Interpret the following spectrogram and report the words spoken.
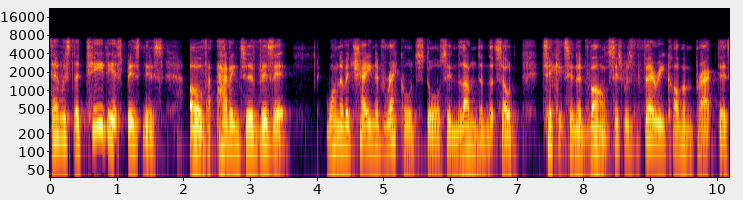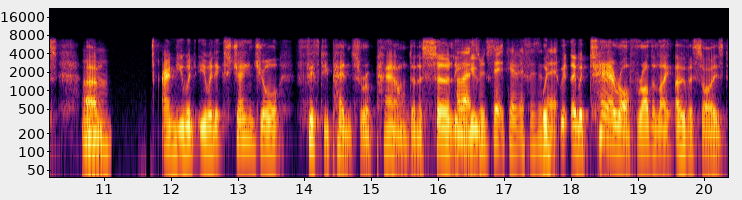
there was the tedious business of having to visit one of a chain of record stores in London that sold tickets in advance. This was very common practice. Um, and you would you would exchange your 50 pence or a pound and a surly Oh, that's ridiculous, isn't would, it? they would tear off rather like oversized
